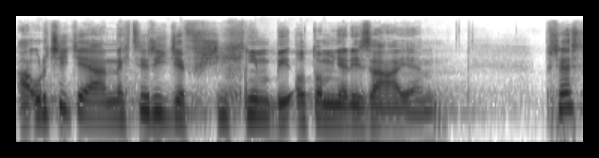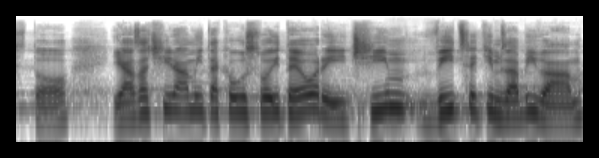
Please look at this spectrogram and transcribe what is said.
A určitě já nechci říct, že všichni by o to měli zájem. Přesto já začínám mít takovou svoji teorii, čím více tím zabývám,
